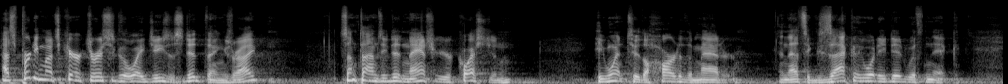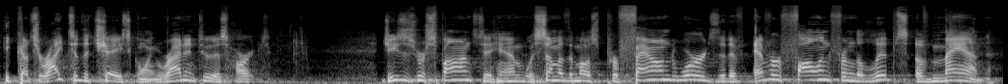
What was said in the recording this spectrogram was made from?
That's pretty much characteristic of the way Jesus did things, right? Sometimes he didn't answer your question, he went to the heart of the matter. And that's exactly what he did with Nick. He cuts right to the chase, going right into his heart. Jesus responds to him with some of the most profound words that have ever fallen from the lips of man.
